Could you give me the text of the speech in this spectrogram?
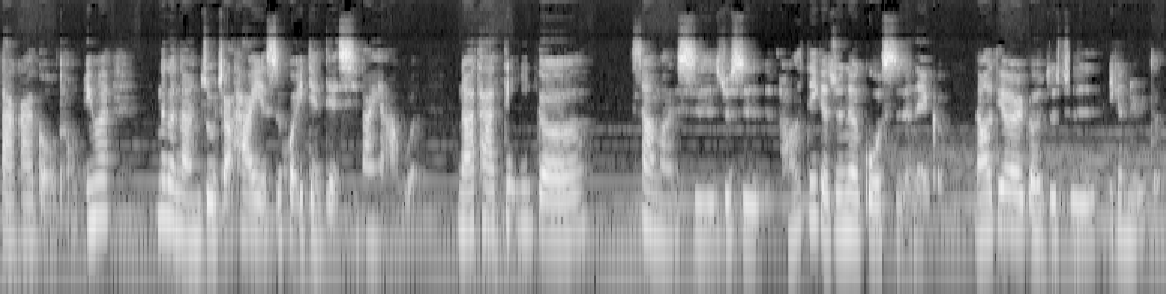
大概沟通，因为那个男主角他也是会一点点西班牙文。然后他第一个萨满师就是好像是第一个就是那个过世的那个，然后第二个就是一个女的，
